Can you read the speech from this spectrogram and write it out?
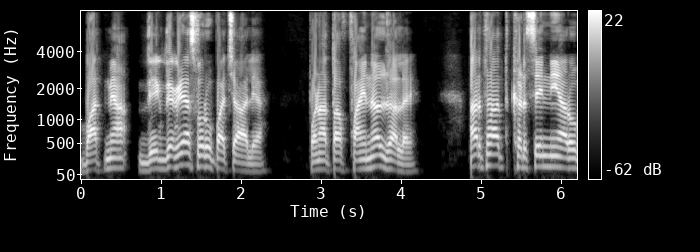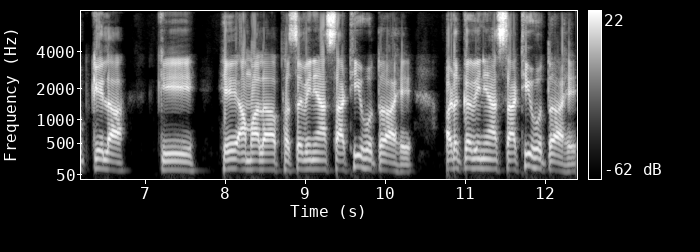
बातम्या वेगवेगळ्या स्वरूपाच्या आल्या पण आता फायनल झालंय. अर्थात खडसेंनी आरोप केला की हे आम्हाला फसविण्यासाठी होतं आहे अडकविण्यासाठी होतं आहे.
